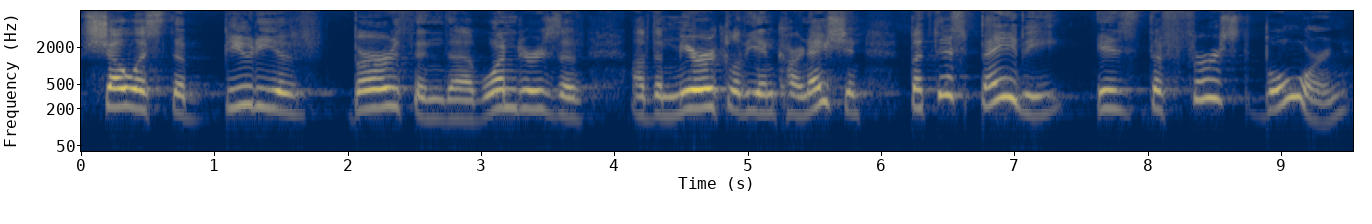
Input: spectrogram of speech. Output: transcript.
show us the beauty of birth and the wonders of, of the miracle of the incarnation, but this baby is the firstborn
